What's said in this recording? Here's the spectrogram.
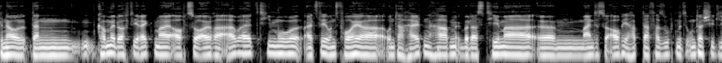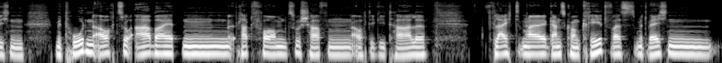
Genau, dann kommen wir doch direkt mal auch zu eurer Arbeit, Timo. Als wir uns vorher unterhalten haben über das Thema, ähm, meintest du auch, ihr habt da versucht, mit unterschiedlichen Methoden auch zu arbeiten, Plattformen zu schaffen, auch digitale. Vielleicht mal ganz konkret, was mit welchen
